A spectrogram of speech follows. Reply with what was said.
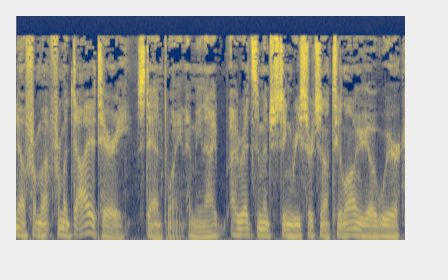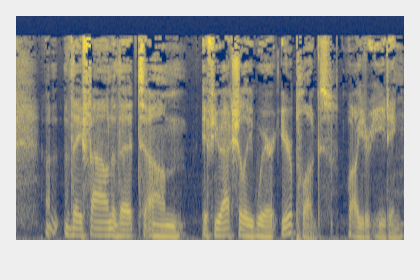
know, from a from a dietary standpoint, I mean, I, I read some interesting research not too long ago where uh, they found that um, if you actually wear earplugs while you're eating,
